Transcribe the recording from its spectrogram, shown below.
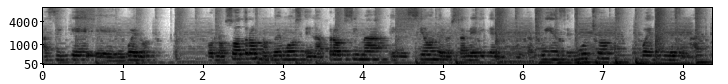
Así que, eh, bueno, por nosotros nos vemos en la próxima emisión de Nuestra América en Disputa. Cuídense mucho, buen fin de semana.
